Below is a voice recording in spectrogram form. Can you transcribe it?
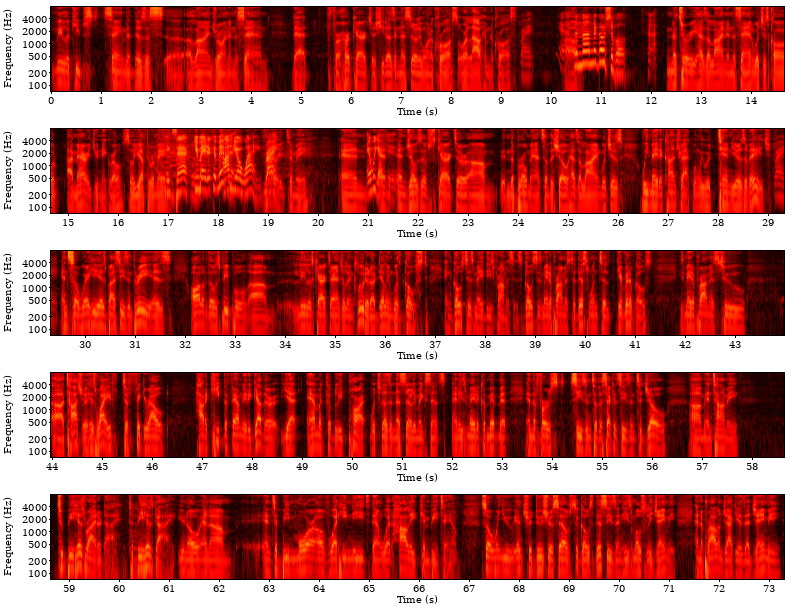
Lela keeps saying that there's a, s- uh, a line drawn in the sand that for her character she doesn't necessarily want to cross or allow him to cross. right. Yeah, it's a non-negotiable. Naturi has a line in the sand which is called "I married you, Negro," so you have to remain Exactly. You made a commitment. I'm your wife. Right. married to me. And And we got and, kids. and Joseph's character um, in the bromance of the show has a line which is, "We made a contract when we were ten years of age." Right. And so where he is by season three is all of those people, um, Lela's character Angela included, are dealing with Ghost, and Ghost has made these promises. Ghost has made a promise to this one to get rid of Ghost. He's made a promise to uh, Tasha, his wife, to figure out how to keep the family together yet amicably part, which doesn't necessarily make sense. And he's made a commitment in the first season to the second season to Joe um, and Tommy to be his ride or die, to be his guy, you know, and um, and to be more of what he needs than what Holly can be to him. So when you introduce yourselves to Ghost this season, he's mostly Jamie, and the problem, Jackie, is that Jamie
